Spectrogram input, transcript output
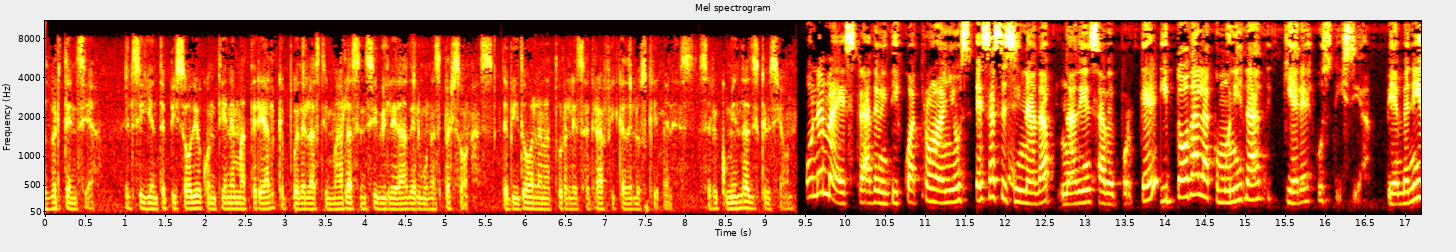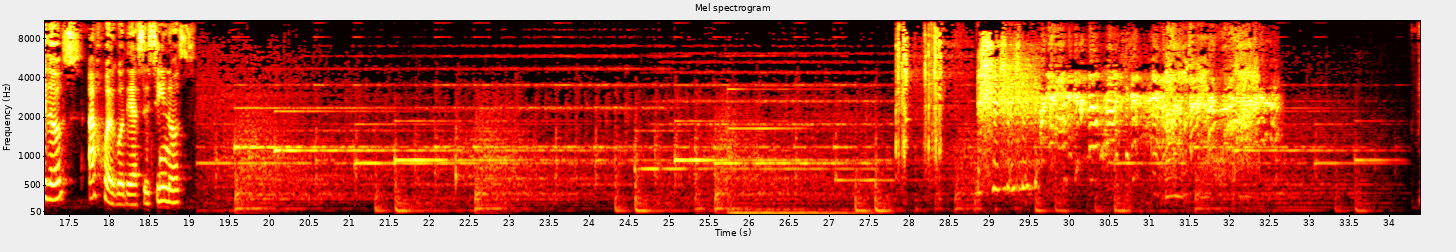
Advertencia. El siguiente episodio contiene material que puede lastimar la sensibilidad de algunas personas debido a la naturaleza gráfica de los crímenes. Se recomienda discreción. Una maestra de 24 años es asesinada, nadie sabe por qué, y toda la comunidad quiere justicia. Bienvenidos a Juego de Asesinos.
